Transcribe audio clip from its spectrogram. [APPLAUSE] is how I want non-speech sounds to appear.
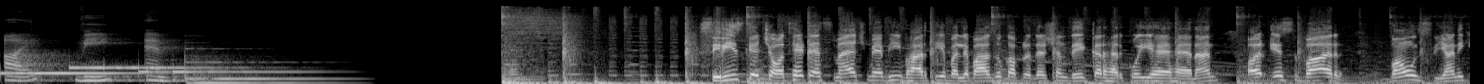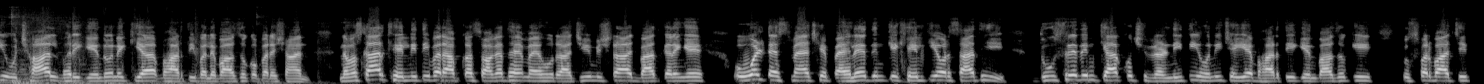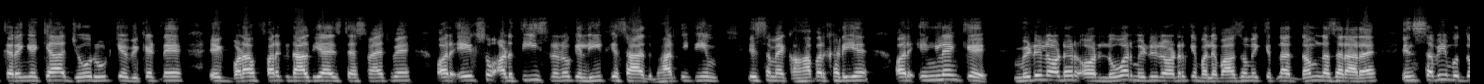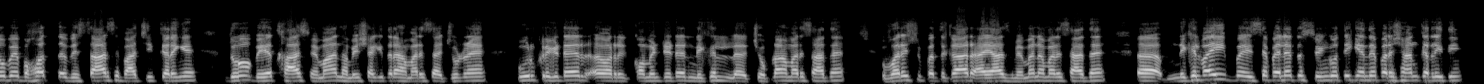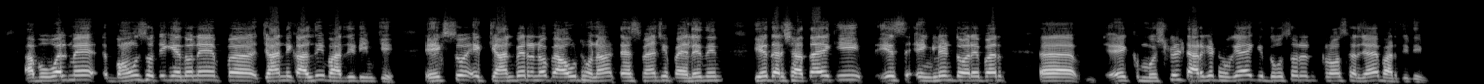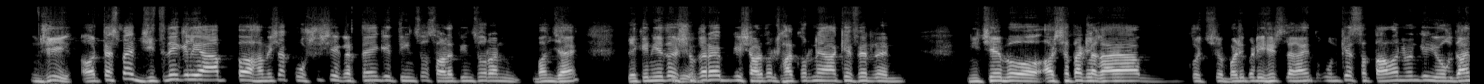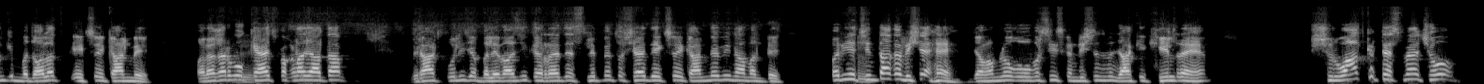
I V M. Series के चौथे test match में भी भारतीय बल्लेबाजों का प्रदर्शन देखकर हर कोई है हैरान, और इस बार बाउंस यानी कि उछाल भरी गेंदों ने किया भारतीय बल्लेबाजों को परेशान। नमस्कार, खेल नीति पर आपका स्वागत है। मैं हूँ राजीव मिश्रा। आज बात करेंगे ओवल टेस्ट मैच के पहले दिन के खेल की, और साथ ही दूसरे दिन क्या कुछ रणनीति होनी चाहिए भारतीय गेंदबाजों की? उस पर बातचीत करेंगे। क्या जो रूट के विकेट ने एक बड़ा फ़र्क डाल दिया इस टेस्ट मैच में? और 138 रनों के लीड के साथ भारतीय टीम इस समय कहाँ पर खड़ी है? और इंग्लैंड के मिडिल ऑर्डर और लोअर मिडिल ऑर्डर के बल्लेबाजों में कितना दम नज़र आ रहा है? इन सभी मुद्दों पे बहुत विस्तार से बातचीत करेंगे। दो बेहद खास मेहमान हमेशा की तरह हमारे साथ जुड़ रहे हैं। पूर्व क्रिकेटर और कमेंटेटर निखिल चोपड़ा हमारे साथ हैं। वरिष्ठ पत्रकार अयाज मेमन हमारे साथ हैं। निखिल भाई इससे पहले तो स्विंग होती गेंदें परेशान कर रही थी। अब ओवल में बाउंस होती गेंदों ने जान निकाल दी भारतीय टीम की। एक सौ इक्यानवे रनों पे आउट होना टेस्ट मैच के पहले दिन, ये दर्शाता है कि इस इंग्लैंड दौरे पर एक मुश्किल टारगेट हो गया है कि 200 रन क्रॉस कर जाए भारतीय टीम। जी और टेस्ट मैच जीतने के लिए आप हमेशा कोशिश ये करते हैं कि 300 साढ़े तीन सौ रन बन जाए। लेकिन ये तो शुक्र है कि शार्दुल ठाकुर ने आके फिर नीचे वो अर्शतक लगाया कुछ बड़ी बड़ी हिट्स लगाई तो उनके सत्तावन रन के योगदान की बदौलत एक सौ इक्यानवे। और अगर वो कैच पकड़ा जाता विराट कोहली जब बल्लेबाजी कर रहे थे स्लिप में तो शायद एक सौ इक्यानवे भी ना बनते। पर ये चिंता का विषय है जब हम लोग ओवरसीज कंडीशंस में जाके खेल रहे हैं। शुरुआत का टेस्ट मैच हो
